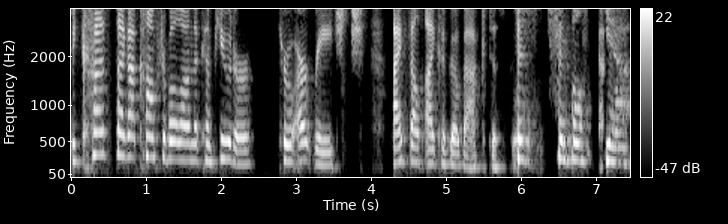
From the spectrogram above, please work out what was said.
because I got comfortable on the computer through Artreach, I felt I could go back to school. Just simple, yeah.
